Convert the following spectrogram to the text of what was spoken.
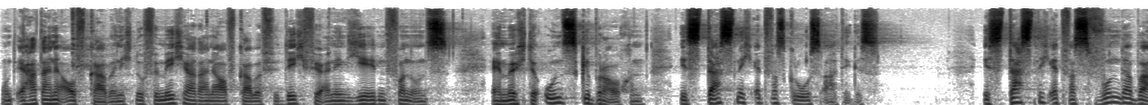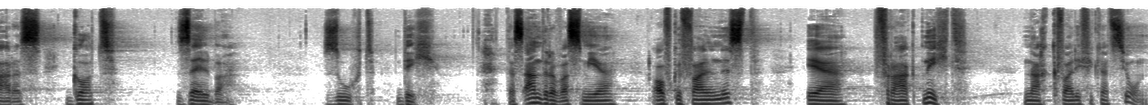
und er hat eine Aufgabe, nicht nur für mich, er hat eine Aufgabe für dich, für einen jeden von uns. Er möchte uns gebrauchen. Ist das nicht etwas Großartiges? Ist das nicht etwas Wunderbares? Gott selber sucht dich. Das andere, was mir aufgefallen ist, er fragt nicht nach Qualifikation.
